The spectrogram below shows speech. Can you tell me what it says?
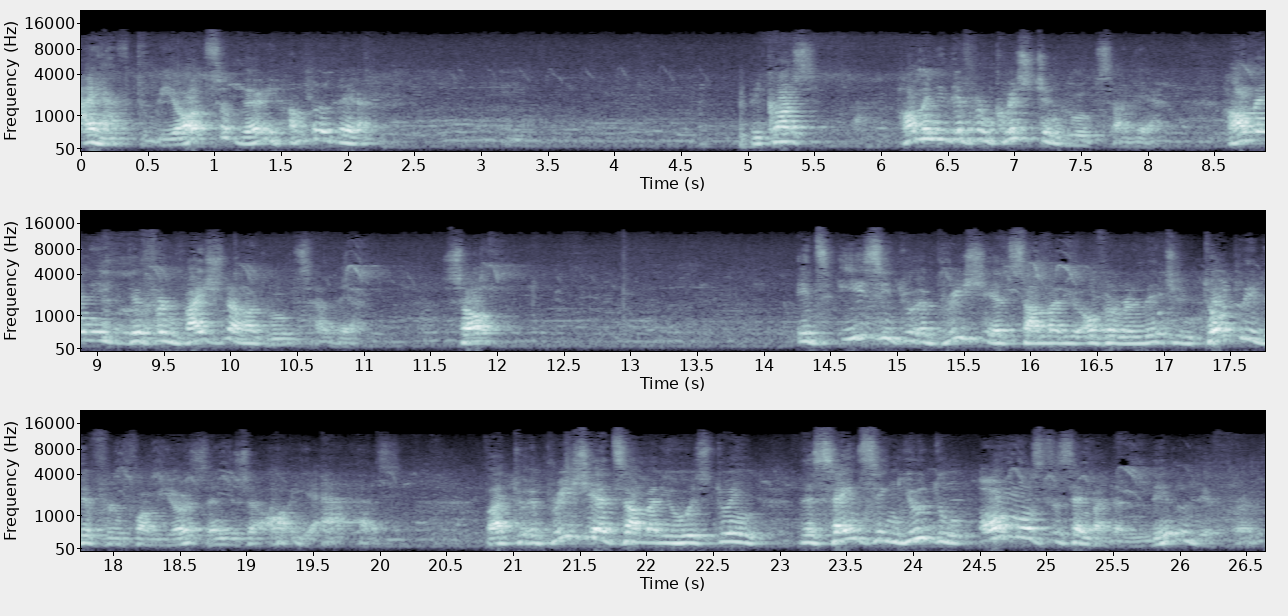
I have to be also very humble there. Because how many different Christian groups are there? How many different Vaishnava groups are there? So it's easy to appreciate somebody of a religion totally different from yours, and you say, oh yes. But to appreciate somebody who is doing the same thing you do, almost the same, but a little different,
